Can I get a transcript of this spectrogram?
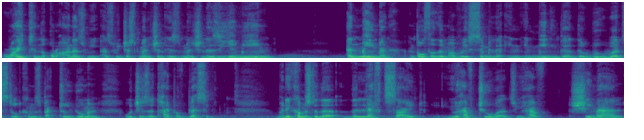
right in the Quran, as we as we just mentioned, is mentioned as yameen and maymana. And both of them are very similar in, in meaning. The, the root word still comes back to yuman, which is a type of blessing. When it comes to the, the left side, you have two words. You have shimal,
